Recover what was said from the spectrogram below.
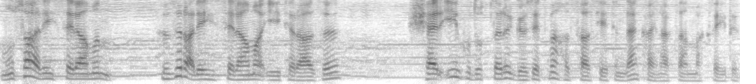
Musa aleyhisselamın Hızır aleyhisselama itirazı, şer'i hudutları gözetme hassasiyetinden kaynaklanmaktaydı.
